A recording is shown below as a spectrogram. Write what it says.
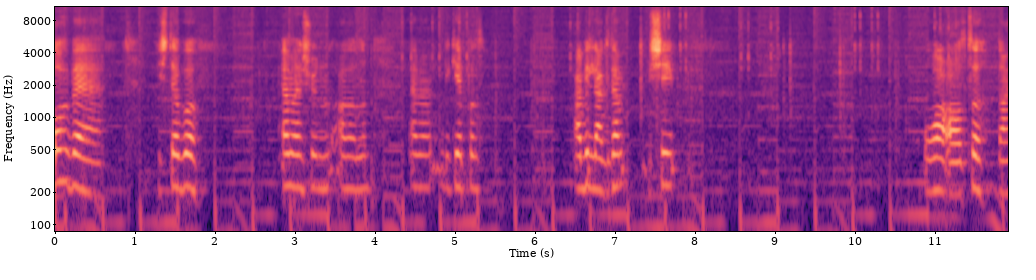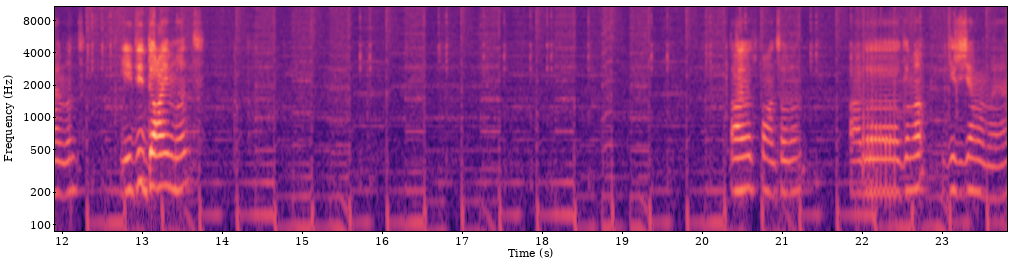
Oh be. İşte bu. Hemen şunu alalım. Hemen bir Gapple. Abi lagdan bir şey. Oha 6 diamond. 7 diamond. Diamond pantolon. Lagıma gireceğim ama ya.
